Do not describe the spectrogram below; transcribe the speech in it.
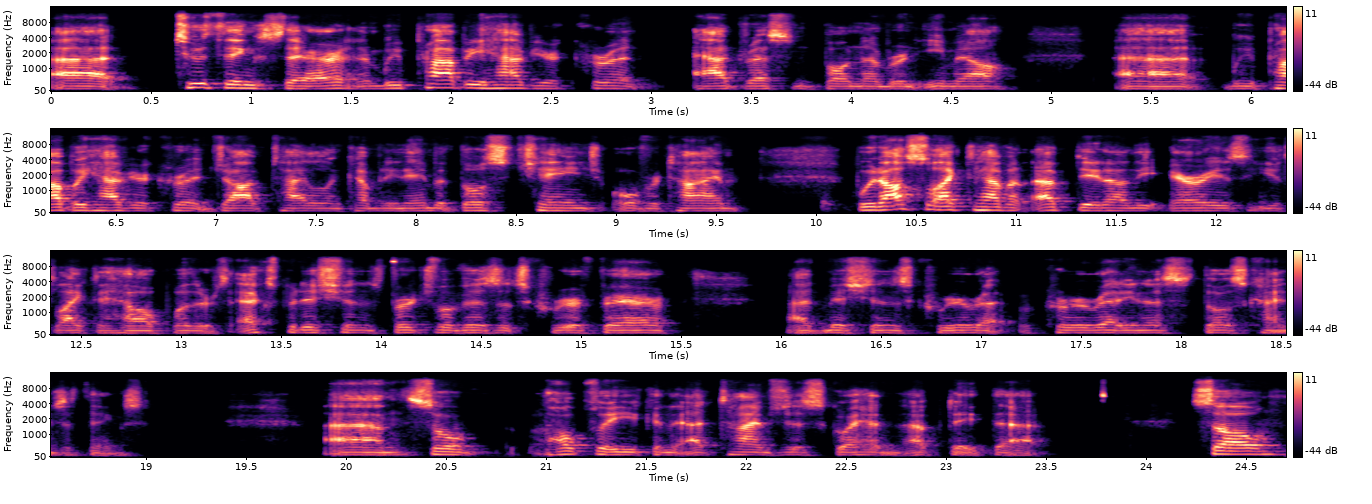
Uh, two things there, and we probably have your current address and phone number and email. Uh, we probably have your current job title and company name, but those change over time. We'd also like to have an update on the areas that you'd like to help, whether it's expeditions, virtual visits, career fair, admissions, career re- career readiness, those kinds of things. Um, so hopefully you can at times just go ahead and update that. So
